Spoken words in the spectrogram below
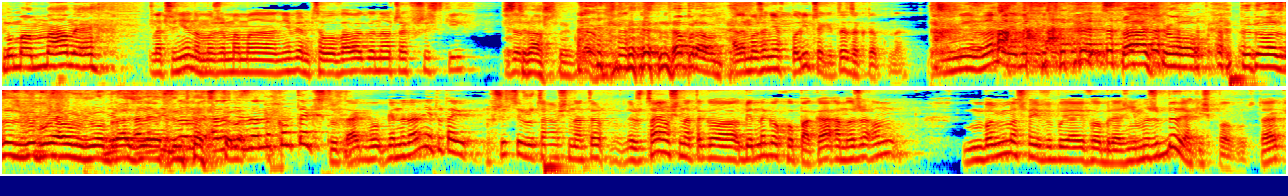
bo mam mamę. Znaczy nie no, może mama, nie wiem, całowała go na oczach wszystkich? Straszne, kurwa. naprawdę. Ale może nie w policzek, i to jest okropne. Nie znamy. Stasiu, ty to masz też wybujałą wyobraźnię, Ale jak nie, ten znamy, ale nie znamy kontekstu, tak? Bo generalnie tutaj wszyscy rzucają się na, te, rzucają się na tego biednego chłopaka, a może on, pomimo swojej wybujałej wyobraźni, może był jakiś powód, tak?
